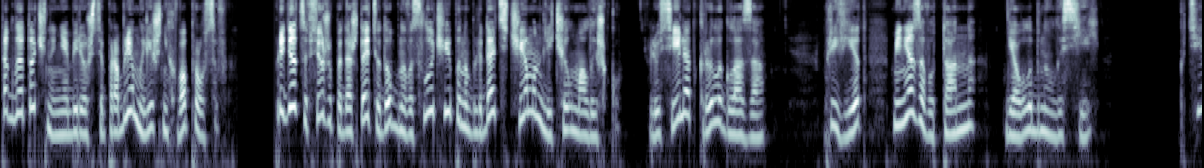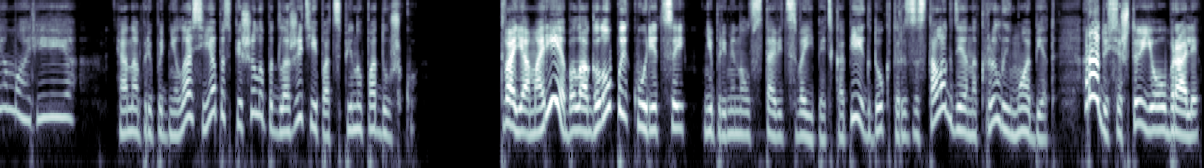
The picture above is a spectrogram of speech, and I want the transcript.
Тогда точно не оберешься проблем и лишних вопросов. Придется все же подождать удобного случая и понаблюдать, чем он лечил малышку. Люсиль открыла глаза. «Привет, меня зовут Анна». Я улыбнулась ей. «Где Мария?» Она приподнялась, и я поспешила подложить ей под спину подушку. «Твоя Мария была глупой курицей», — не применил вставить свои пять копеек доктор из-за стола, где я накрыла ему обед. «Радуйся, что ее убрали».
